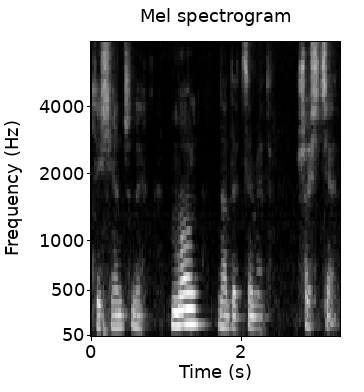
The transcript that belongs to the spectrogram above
tysięcznych mol na decymetr sześcienny.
